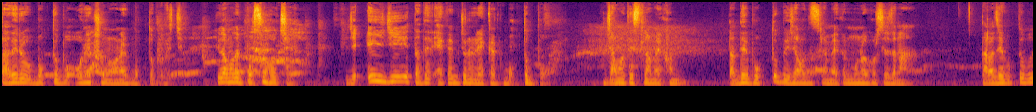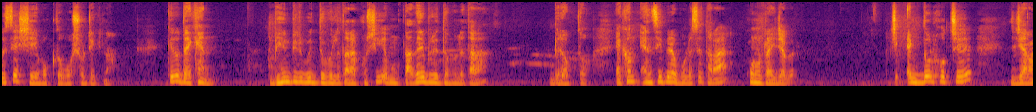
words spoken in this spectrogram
তাদেরও বক্তব্য, অনেক সময় অনেক বক্তব্য দিচ্ছে। কিন্তু আমাদের প্রশ্ন হচ্ছে যে এই যে তাদের এক একজনের এক এক বক্তব্য, জামাত ইসলাম এখন তাদের বক্তব্যে জামাত ইসলাম এখন মনে করছে যে না, তারা যে বক্তব্য দিচ্ছে, সেই বক্তব্য সঠিক না। কিন্তু দেখেন, বিএনপির বিরুদ্ধে বলে তারা খুশি এবং তাদের বিরুদ্ধে বলে তারা বিরক্ত এখন এনসিপিরা বলেছে তারা কোনোটাই যাবে। যে একদল হচ্ছে যারা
